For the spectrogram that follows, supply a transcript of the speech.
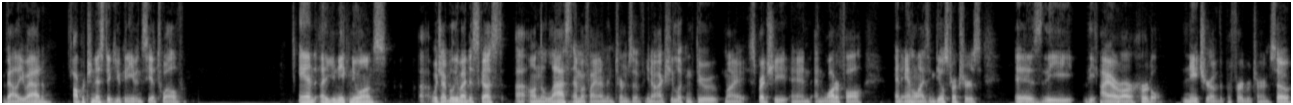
value add. Opportunistic, you can even see a 12. And a unique nuance, uh, which I believe I discussed uh, on the last MFIN in terms of, you know, actually looking through my spreadsheet and, and waterfall and analyzing deal structures is the the IRR hurdle nature of the preferred return. So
